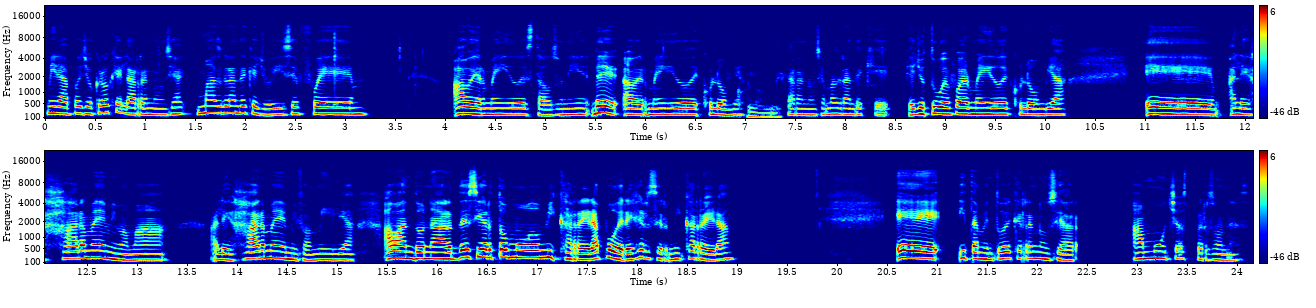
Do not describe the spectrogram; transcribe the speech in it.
Mira, pues yo creo que la renuncia más grande que yo hice fue haberme ido de Estados Unidos, de haberme ido de Colombia. La renuncia más grande que, que, yo tuve fue haberme ido de Colombia, eh, alejarme de mi mamá, alejarme de mi familia, abandonar de cierto modo mi carrera, poder ejercer mi carrera. Eh, y también tuve que renunciar a muchas personas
